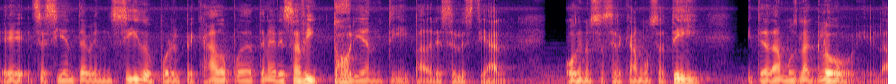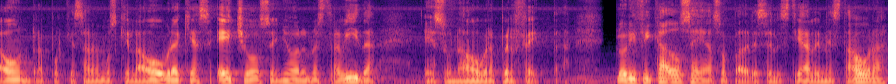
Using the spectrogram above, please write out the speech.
eh, se siente vencido por el pecado pueda tener esa victoria en ti, Padre Celestial. Hoy nos acercamos a ti y te damos la gloria y la honra porque sabemos que la obra que has hecho, oh Señor, en nuestra vida es una obra perfecta. Glorificado seas, oh Padre Celestial, en esta hora,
